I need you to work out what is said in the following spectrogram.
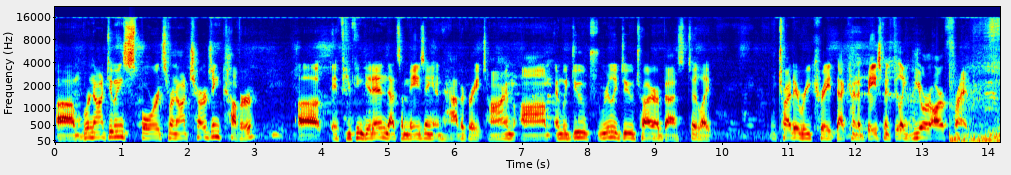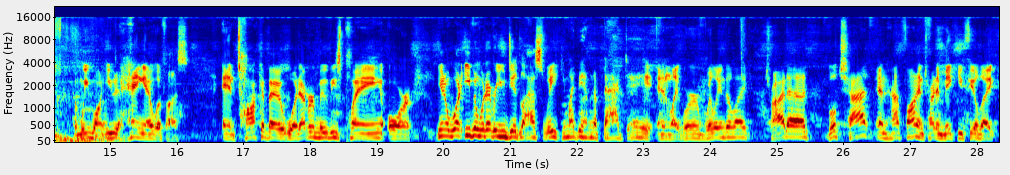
Um, we're not doing sports. We're not charging cover. Uh, if you can get in, that's amazing and have a great time. Um, and we do really do try our best to like try to recreate that kind of basement feel like you're our friend and we want you to hang out with us and talk about whatever movie's playing or you know what even whatever you did last week you might be having a bad day and like we're willing to like try to we'll chat and have fun and try to make you feel like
